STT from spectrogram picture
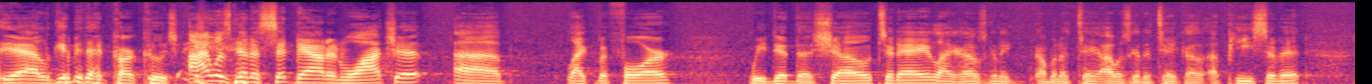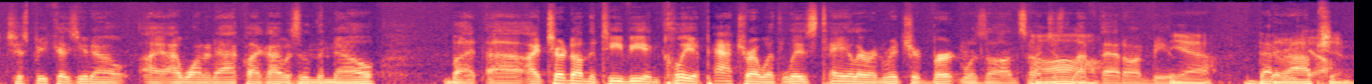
yeah, give me that carcooch. I was going to sit down and watch it, uh, like before we did the show today. Like I was going to, I'm going to take, I was going to take a, a piece of it, just because you know I, I wanted to act like I was in the know. But uh, I turned on the TV and Cleopatra with Liz Taylor and Richard Burton was on, so I just Oh, left that on mute. Yeah, better There you go. option.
